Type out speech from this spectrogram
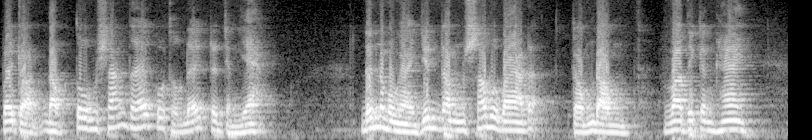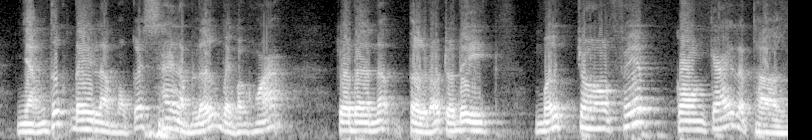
vai trò độc tôn sáng thế của thượng đế trên trần gian. Đến năm 1963 đó cộng đồng Vatican II nhận thức đây là một cái sai lầm lớn về văn hóa cho nên đó, từ đó trở đi mới cho phép con cái là thờ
